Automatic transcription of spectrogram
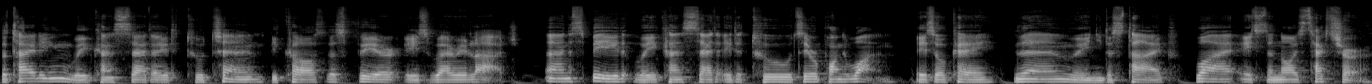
The tiling we can set it to 10 because the sphere is very large. And speed we can set it to 0.1. It's okay. Then we need a type Y is the noise texture,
